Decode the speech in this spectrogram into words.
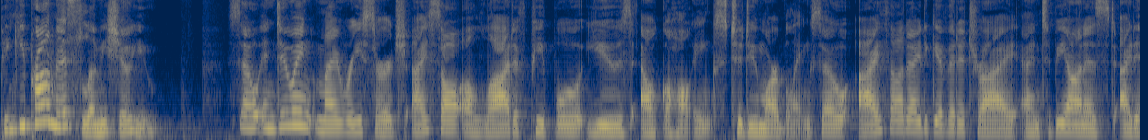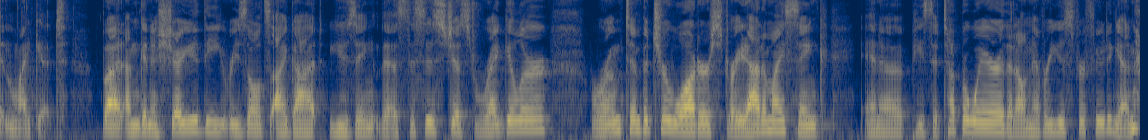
Pinky promise, let me show you. So, in doing my research, I saw a lot of people use alcohol inks to do marbling. So, I thought I'd give it a try. And to be honest, I didn't like it. But I'm going to show you the results I got using this. This is just regular room temperature water straight out of my sink in a piece of Tupperware that I'll never use for food again.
